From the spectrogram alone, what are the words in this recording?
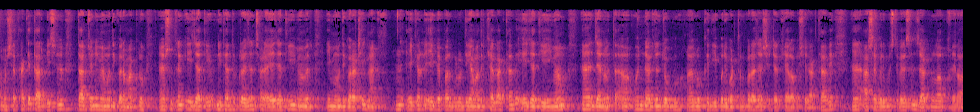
সমস্যা থাকে, তার পিছনে, তার জন্য ইমামতি করা মাকরু। সুতরাং এই জাতীয় নিতান্ত প্রয়োজন ছাড়া এই জাতীয় ইমামের ইমামতি করা ঠিক নয়। এই কারণে এই ব্যাপারগুলোর দিকে আমাদের খেয়াল রাখতে হবে। এই জাতীয় ইমাম হ্যাঁ যেন অন্য একজন যোগ্য লোককে দিয়ে পরিবর্তন করা যায়, সেটার খেয়াল অবশ্যই রাখতে হবে। আশা করি বুঝতে পেরেছেন। জাকুল্লাহ খেরা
